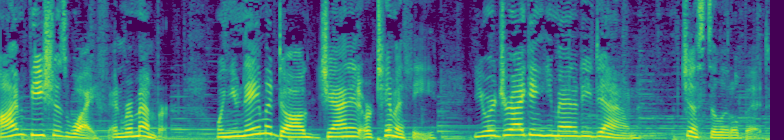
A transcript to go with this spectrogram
I'm Visha's wife, and remember, when you name a dog Janet or Timothy, you are dragging humanity down just a little bit.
